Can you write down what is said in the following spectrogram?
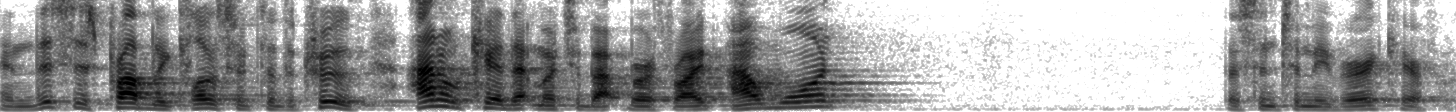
and this is probably closer to the truth, I don't care that much about birthright. I want, listen to me very carefully.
